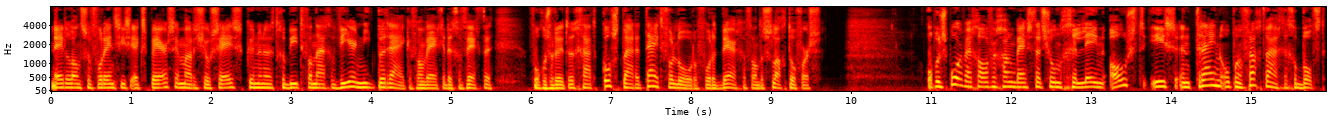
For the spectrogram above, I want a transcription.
Nederlandse forensisch experts en marechaussees kunnen het gebied vandaag weer niet bereiken vanwege de gevechten. Volgens Rutte gaat kostbare tijd verloren voor het bergen van de slachtoffers. Op een spoorwegovergang bij station Geleen-Oost is een trein op een vrachtwagen gebotst.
